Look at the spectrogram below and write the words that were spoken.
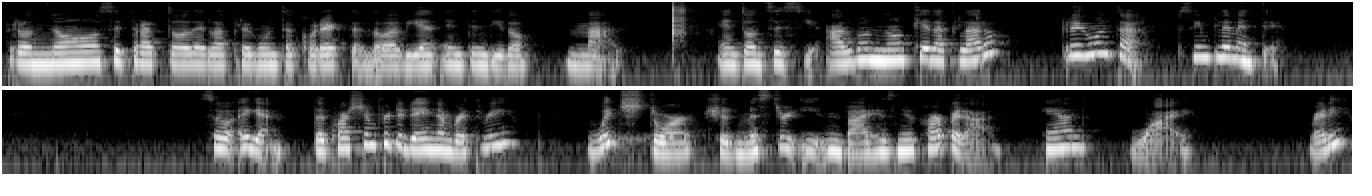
pero no se trató de la pregunta correcta, lo habían entendido mal. Entonces, si algo no queda claro, pregunta, simplemente. So again, the question for today, number three, Which store should Mr. Eaton buy his new carpet at? And why? Ready?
